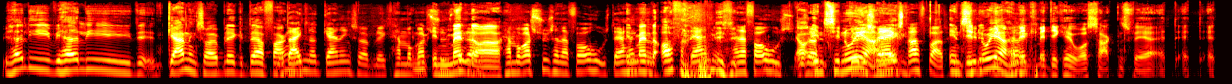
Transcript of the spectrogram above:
vi havde lige, vi havde lige det, gerningsøjeblikket der Men fanget. der er ikke noget gerningsøjeblik. Han må, En- godt, en synes, mand, det der, han må godt synes, han er forhus. Det er en han mand, der Det er han, offentligt han er forhus. Og insinuerer det er han ikke. strafbart. insinuerer han men, ikke. Men det kan jo også sagtens være, at, at, at,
